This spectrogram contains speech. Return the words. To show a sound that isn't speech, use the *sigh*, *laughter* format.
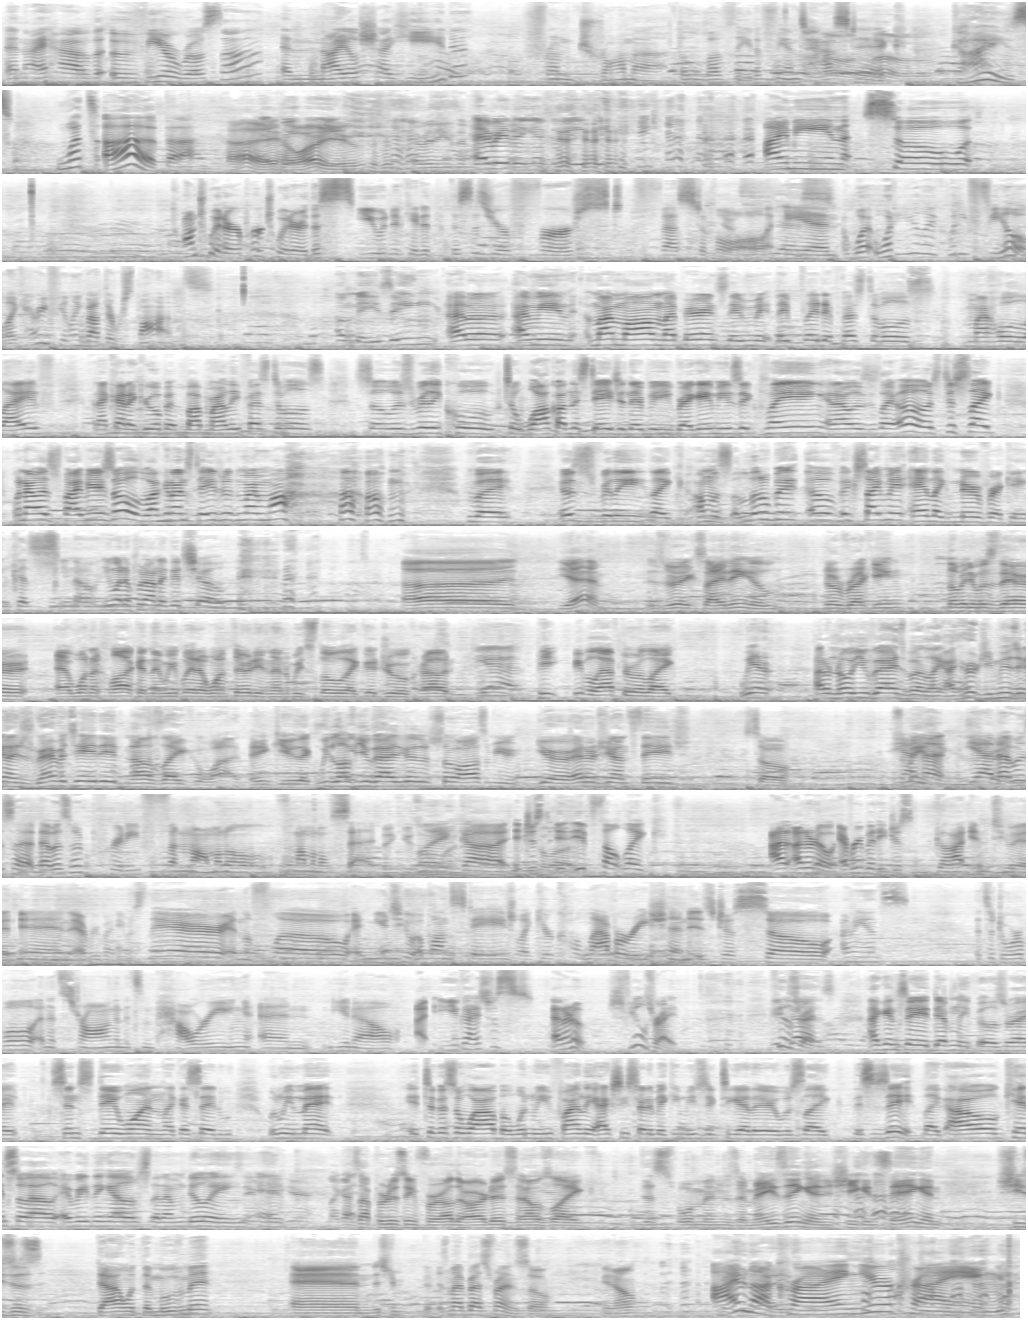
And I have Via Rosa and Na'el Shehade from Drama, the lovely, the fantastic. Guys, what's up? Hi, how are you? Everything's amazing. Everything is amazing. *laughs* I mean, so on Twitter, per Twitter, this you indicated that this is your first festival, Yes. and what what do you like? What do you feel like? How are you feeling about the response? amazing. I don't. I mean, my mom, my parents, they they played at festivals my whole life, and I kind of grew up at Bob Marley festivals. So it was really cool to walk on the stage and there'd be reggae music playing, and I was just like, oh, it's just like when I was five years old, walking on stage with my *laughs* mom. but it was really like almost a little bit of excitement and like nerve wracking because you know you want to put on a good show. *laughs* Uh, yeah, it was very exciting, nerve wracking. Nobody was there at one o'clock, and then we played at 1.30, and then we slowly like drew a crowd. yeah. Pe- people after were like, "We, had, I don't know you guys, but like I heard your music and I just gravitated," and I was like, "Wow, thank you! Like we love you guys. You guys are so awesome. Your your energy on stage, so." It's yeah, amazing. that, yeah, great. that was a, that was a pretty phenomenal phenomenal set. Thank you so like, much. uh, it Means just it, it felt like I, I don't know. Everybody just got into it, and everybody was there, and the flow, and you two up on stage. Like your collaboration is just so. I mean, it's it's adorable and it's strong and it's empowering, and you know, I, you guys just I don't know, just feels right. *laughs* feels it right. I can say it definitely feels right. Since day one, like I said, when we met, it took us a while, but when we finally actually started making music together, it was like, this is it. Like, I'll cancel out everything else that I'm doing. Same and here. Like I stopped producing for other artists, and I was like, "This woman is amazing, and she can sing, and she's just down with the movement, and it's, it's my best friend, so you know." I'm not easier. crying. You're crying.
